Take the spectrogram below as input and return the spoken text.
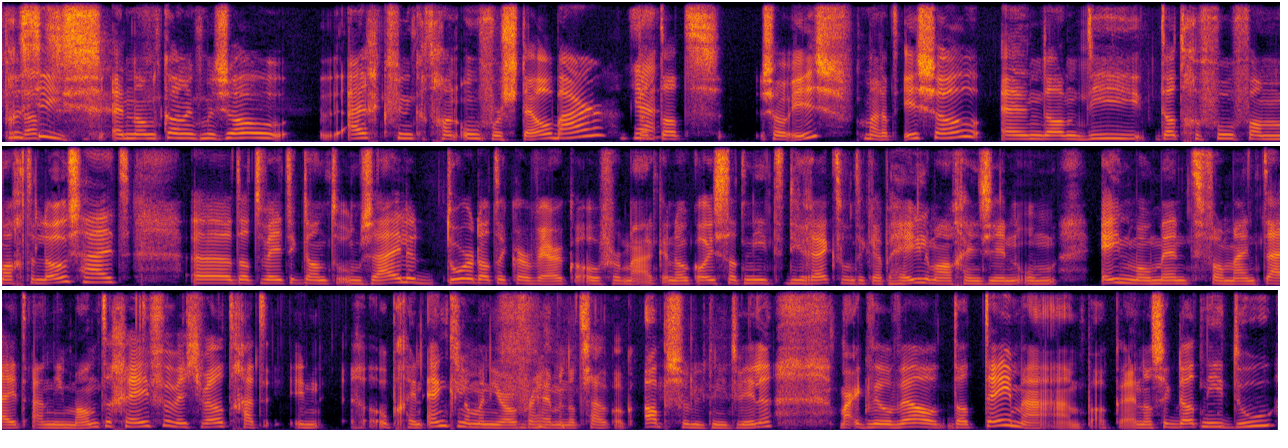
Precies. Dat... En dan kan ik me zo. Eigenlijk vind ik het gewoon onvoorstelbaar ja. dat dat zo is, maar het is zo. En dan die, dat gevoel van machteloosheid, uh, dat weet ik dan te omzeilen doordat ik er werk over maak. En ook al is dat niet direct, want ik heb helemaal geen zin om één moment van mijn tijd aan die man te geven. Weet je wel, het gaat in, op geen enkele manier over hem en dat zou ik ook absoluut niet willen. Maar ik wil wel dat thema aanpakken. En als ik dat niet doe,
